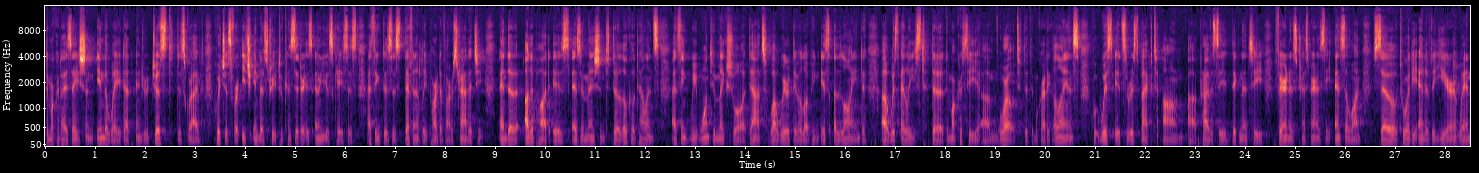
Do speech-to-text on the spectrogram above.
democratization in the way that Andrew just described, which is for each each industry to consider its own use cases. I think this is definitely part of our strategy. And the other part is, as you mentioned, the local talents. I think we want to make sure that what we're developing is aligned uh, with at least the democracy um, world, the Democratic Alliance, with its respect on uh, privacy, dignity, fairness, transparency, and so on. So toward the end of the year, when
